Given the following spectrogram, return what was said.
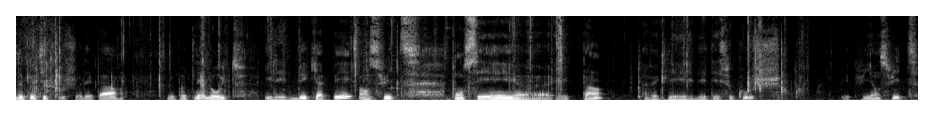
de petites couches au départ. Le potelet est brut. Il est décapé, ensuite poncé euh, et peint avec les, des, des sous-couches. Et puis ensuite,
